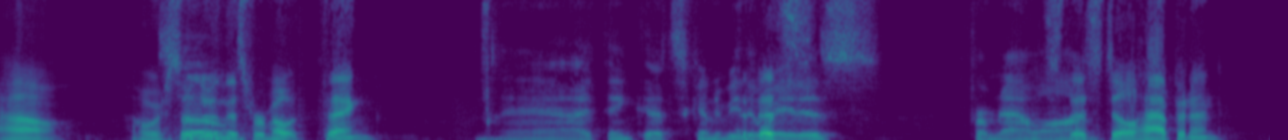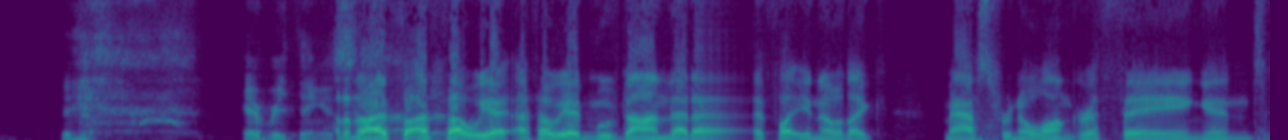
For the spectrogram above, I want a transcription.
Oh, oh we're still So- doing this remote thing. Yeah, I think that's going to be the But way it is from now Is on. that still happening? Everything is. I don't know. I, th- I thought we had, I thought we had moved on that. I, I thought you know like masks were no longer a thing, and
